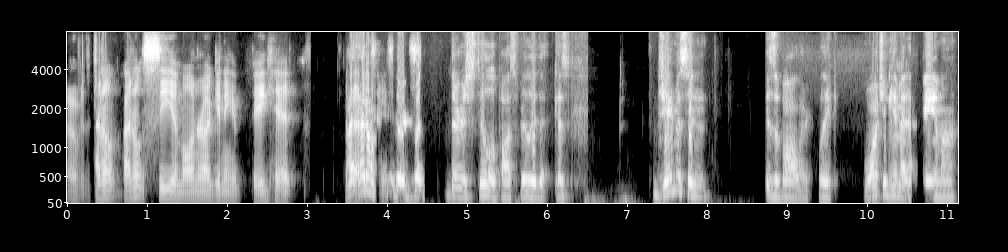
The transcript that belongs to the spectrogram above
Over the top. I don't I don't see Amon Ra getting a big hit. I, I don't either, sense. but there's still a possibility that because Jameson is a baller. Like watching him at Alabama,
